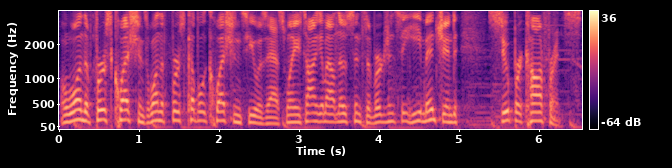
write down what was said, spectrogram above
Or one of the first questions, one of the first couple of questions he was asked when you're talking about no sense of urgency, he mentioned super conference.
